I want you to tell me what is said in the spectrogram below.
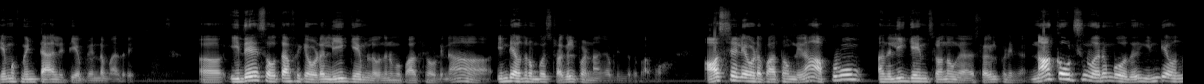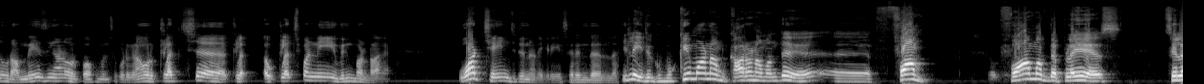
game of mentality அப்படின்ற மாதிரி. இதே சவுத் ஆஃப்ரிக்காவோட லீக் கேமில் வந்து நம்ம பார்த்துட்டோம் அப்படின்னா இந்தியா வந்து ரொம்ப ஸ்ட்ரகிள் பண்ணாங்க அப்படின்றத பார்ப்போம். ஆஸ்திரேலியாவோட பார்த்தோம் அப்படின்னா அப்பவும் அந்த லீக் கேம்ஸ்ல வந்து அவங்க ஸ்ட்ரகிள் பண்ணிருக்காங்க. நாக் அவுட்ஸ்னு வரும்போது இந்தியா வந்து ஒரு அமேசிங்கான ஒரு பெர்ஃபார்மன்ஸ் கொடுக்குறாங்க. ஒரு கிளச்சை கிளச் பண்ணி வின் பண்றாங்க. வாட் சேஞ்சுன்னு நினைக்கிறீங்க சார் இந்த இதில்? இல்லை இதுக்கு முக்கியமான காரணம் வந்து form form of the players சில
